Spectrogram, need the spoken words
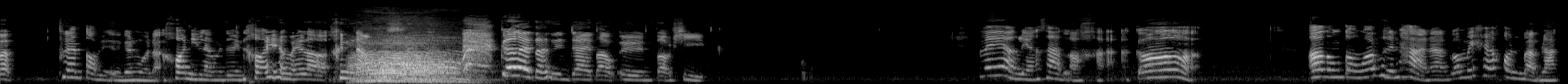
แบบเพื่อนตอบอย่างอื่นกันหมดอะข้อนี้แหละมันจะเป็นข้อที่ทำให้เราขึ้นนำก็เลยตัดสินใจตอบอื่นตอบฉีกไม่อยากเลี้ยงสัตว์หรอกค่ะก็ เอาตรงๆว่าพื้นฐานอะก็ไม่ใช่คนแบบรัก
